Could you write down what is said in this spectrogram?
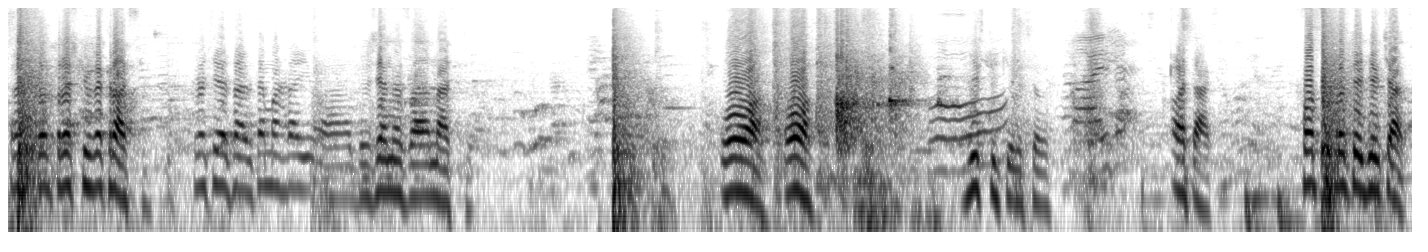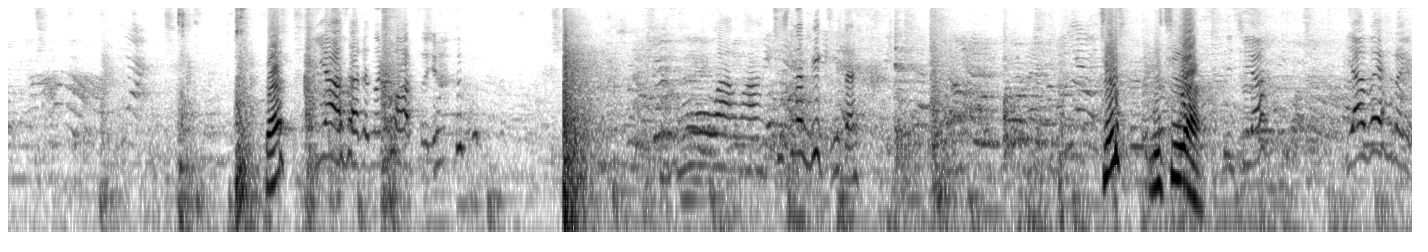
Трошки, трошки вже краще. Коротше, я за Артема граю, а дружина за Настю. О! О! Дві штуки лишилось. Майже. Отак. Хлопці проти дівчат. Так? Я зараз наклацаю. Ла-ла. Щось на бік іде. Чиш? Нічия. Нічия? Я виграю.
